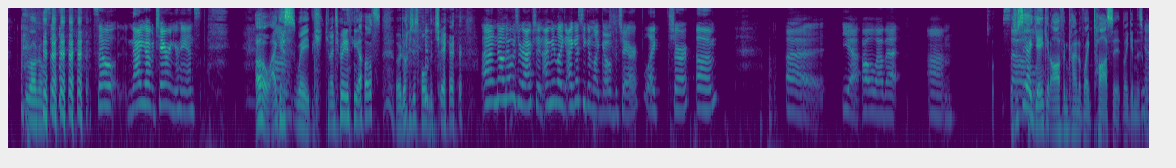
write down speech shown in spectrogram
You're welcome. So, now you have a chair in your hands. oh, I Um, guess. Wait, can I do anything else, or do I just hold the chair? Uh no, that was your action. I mean like I guess you can let go of the chair. Like sure. Um uh yeah, I'll allow that. Um so Let's just say I yank it off and kind of like toss it, like in this with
